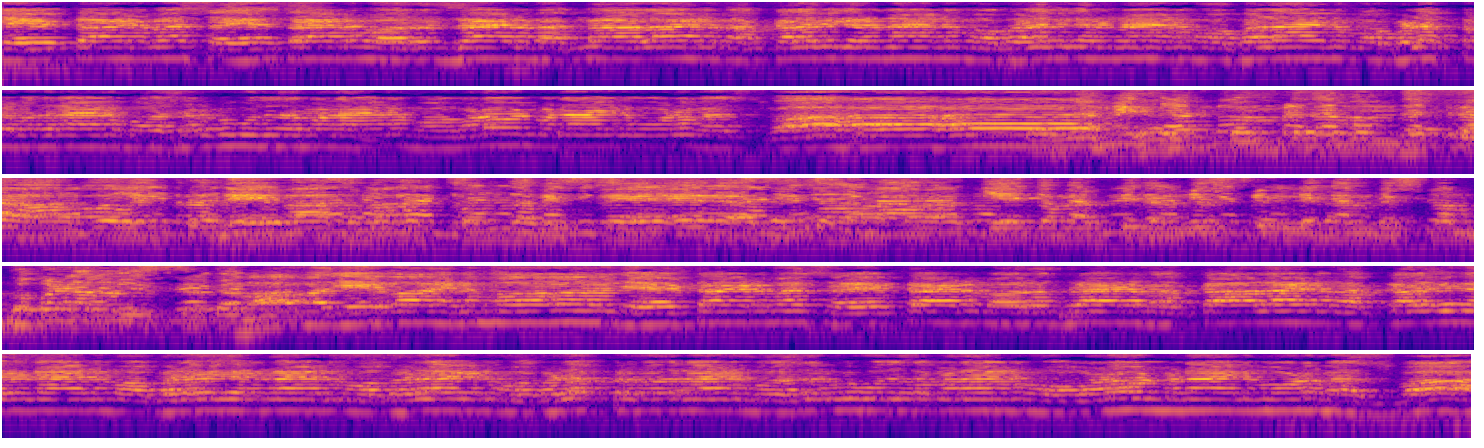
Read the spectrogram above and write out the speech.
जयताय नमः सयताय नमः रुद्राय नमः कालाय नमः कलविकरणाय नमः फलविकरणाय नमः फलाय नमः फलप्रवदनाय नमः सर्वभूततमनाय नमः मनोन्मनाय नमो नमः स्वाहा सर्वं प्रथमं तत्र आपो यत्र देवा समदत्तत्व विश्वे तस्य च नामोऽप्येकमर्पितं विस्फुलितं विश्वं भुवनाविश्रुतम् वामदेवाय नमः जयताय नमः श्रेष्ठाय नमः रुद्राय नमः అకాలాయ నమ అకాల వికరణాయ నమ అభడ వికరణాయ నమ అభడాయ నమ అభడ ప్రమదనాయ నమ సర్వభూత సమనాయ స్వాహ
